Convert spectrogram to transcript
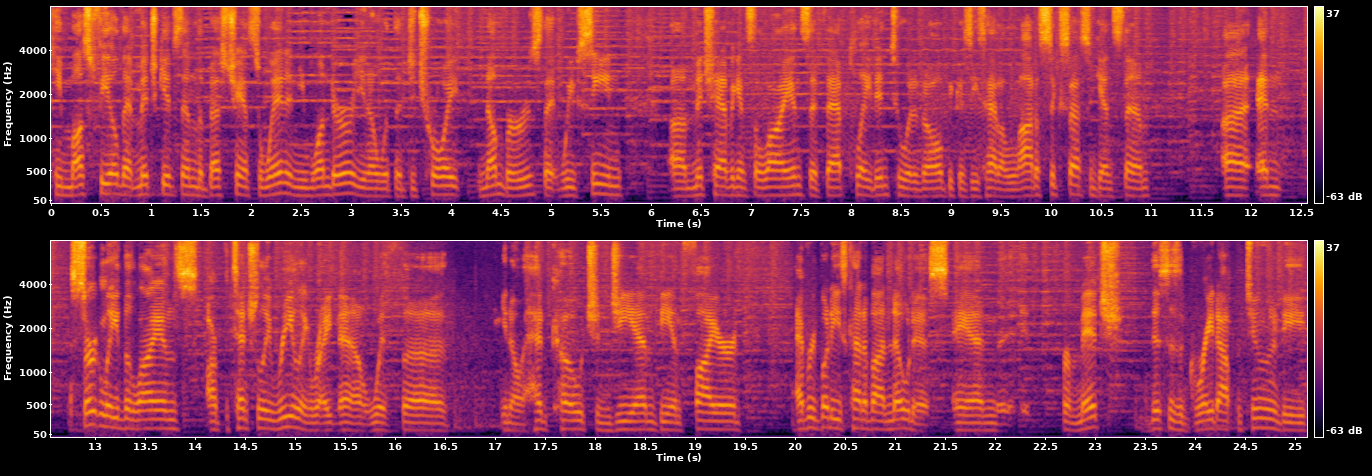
he must feel that Mitch gives them the best chance to win. And you wonder, you know, with the Detroit numbers that we've seen uh, Mitch have against the Lions, if that played into it at all, because he's had a lot of success against them. Uh, and certainly the Lions are potentially reeling right now with, uh, you know, head coach and GM being fired. Everybody's kind of on notice. And for Mitch, this is a great opportunity,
